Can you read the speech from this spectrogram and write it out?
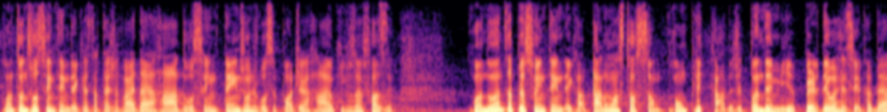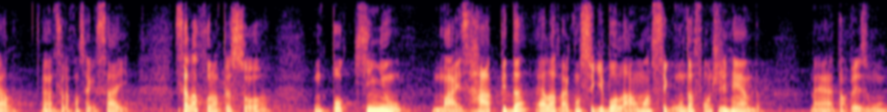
Quanto antes você entender que a estratégia vai dar errado, você entende onde você pode errar e o que você vai fazer. Quando antes a pessoa entender que ela está numa situação complicada, de pandemia, perdeu a receita dela, antes ela consegue sair. Se ela for uma pessoa um pouquinho mais rápida, ela vai conseguir bolar uma segunda fonte de renda. Né? Talvez um,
